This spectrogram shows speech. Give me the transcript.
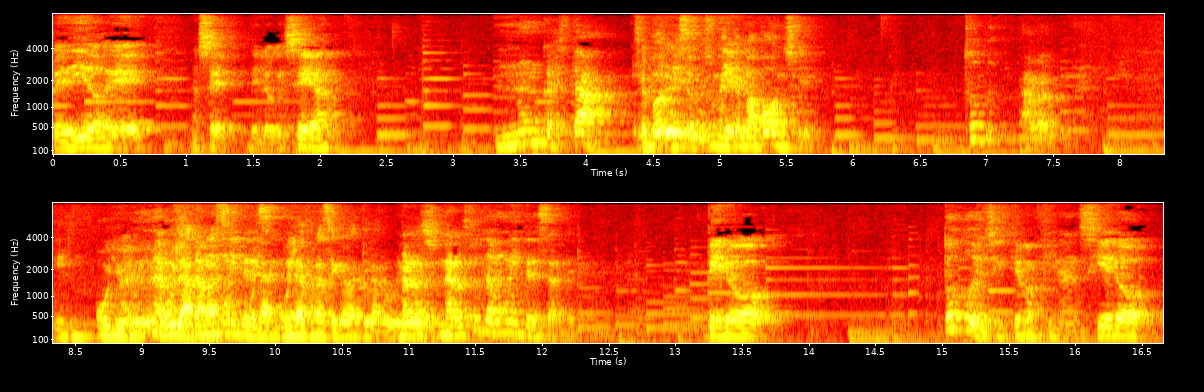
pedidos de, no sé, de lo que sea, nunca está. Se podría decir que es un esquema Ponzi. todo- a ver. Es- Uy, uy, la frase, muy uy, la, interesante. uy, la frase que va a tirar. Me, res- me resulta muy interesante. Pero todo el sistema financiero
